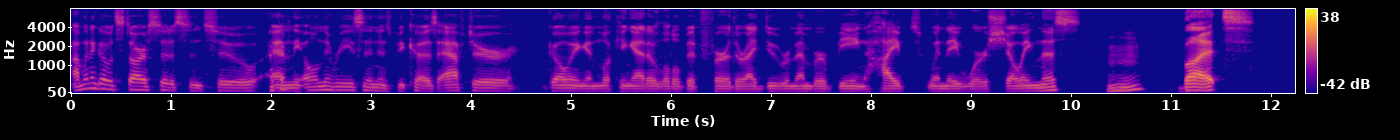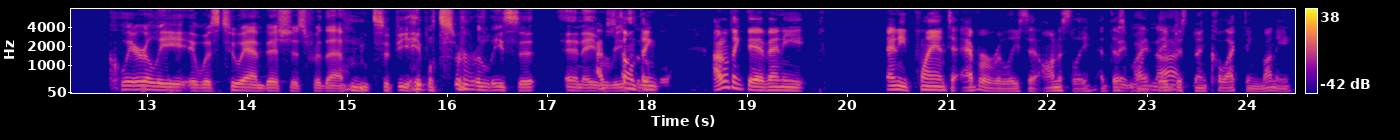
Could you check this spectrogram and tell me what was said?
I'm gonna go with Star Citizen 2, Okay. and the only reason is because after going and looking at it a little bit further, I do remember being hyped when they were showing this, Mm-hmm. but clearly it was too ambitious for them to be able to release it in a I just reasonable. don't think- I don't think they have any any plan to ever release it. Honestly, at this They point, they've just been collecting money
